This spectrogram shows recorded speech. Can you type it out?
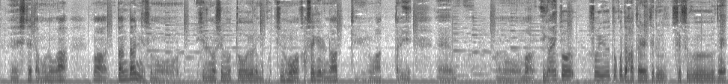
してたものがまあだんだんにその昼の仕事よりもこっちの方が稼げるなっていうのがあったり、えー、あのまあ、意外とそういうとこで働いてる接遇で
